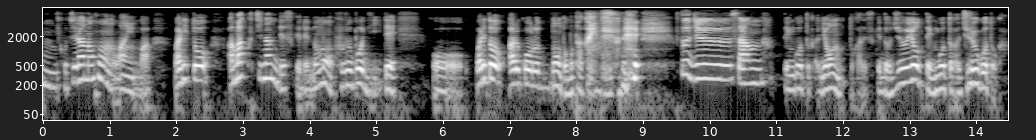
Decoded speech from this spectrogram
うん、こちらの方のワインは割と甘口なんですけれども、フルボディで、こう、割とアルコール濃度も高いんですよね。普通13.5とか4とかですけど、14.5とか15とか、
